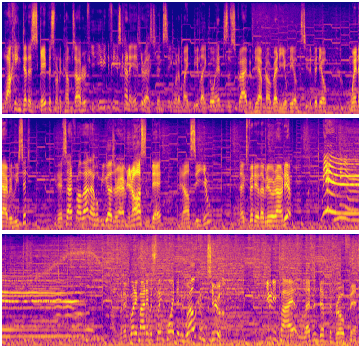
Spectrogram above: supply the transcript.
Walking Dead Escapist when it comes out, or if you, even if you're just kind of interested in seeing what it might be like, go ahead and subscribe if you haven't already. You'll be able to see the video when I release it. And aside from all that, I hope you guys are having an awesome day, and I'll see you in the next video that we do around here. Meow. How's everybody? My name is SwingPoynt, and welcome to PewDiePie, Legend of the Brofist.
